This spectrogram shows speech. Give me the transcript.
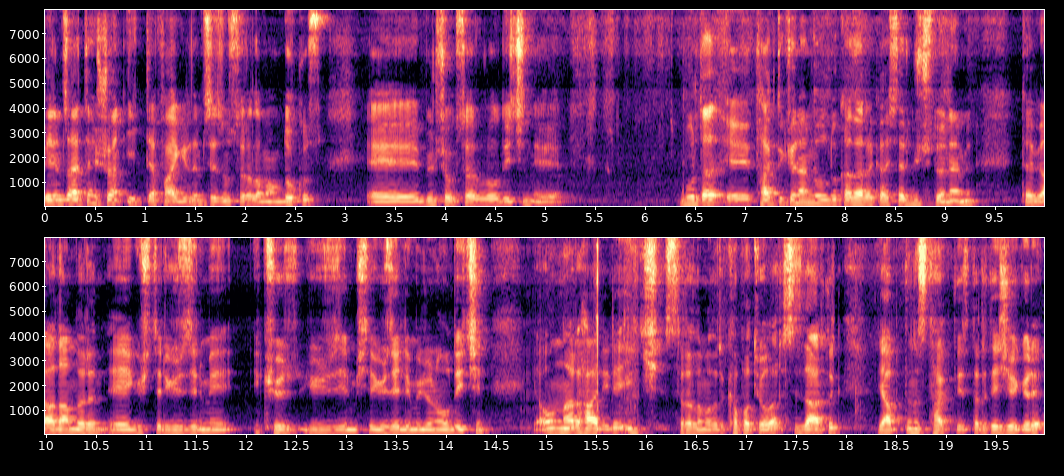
Benim zaten şu an ilk defa girdim. Sezon sıralamam 9. Ee, Birçok server olduğu için e, burada e, taktik önemli olduğu kadar arkadaşlar güç de önemli. Tabi adamların e, güçleri 120, 200, 120 işte 150 milyon olduğu için ya onlar haliyle ilk sıralamaları kapatıyorlar. Siz de artık yaptığınız taktiği stratejiye göre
